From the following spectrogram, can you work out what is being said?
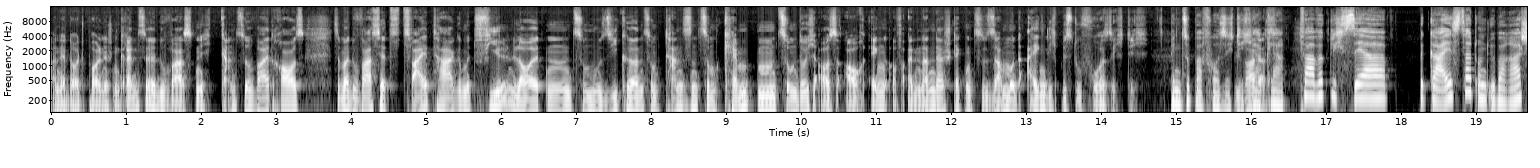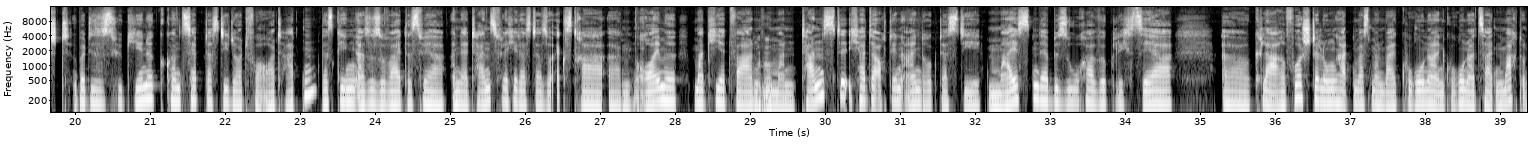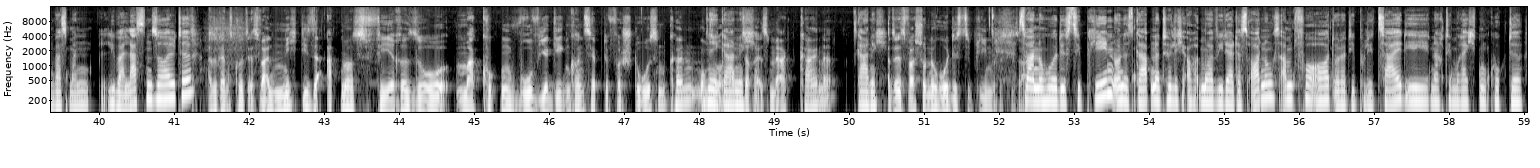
an der deutsch-polnischen Grenze. Du warst nicht ganz so weit raus. Sag mal, du warst jetzt zwei Tage mit vielen Leuten zum Musik hören, zum Tanzen, zum Campen, zum durchaus auch eng aufeinanderstecken zusammen und eigentlich bist du vorsichtig. Bin super vorsichtig, ja das? klar. Ich war wirklich sehr begeistert und überrascht über dieses Hygienekonzept, das die dort vor Ort hatten. Das ging also so weit, dass wir an der Tanzfläche, dass da so extra ähm, Räume markiert waren, mhm. wo man tanzte. Ich hatte auch den Eindruck, dass die meisten der Besucher wirklich sehr äh, klare Vorstellungen hatten, was man bei Corona in Corona-Zeiten macht und was man lieber lassen sollte. Also ganz kurz, es war nicht diese Atmosphäre so mal gucken, wo wir gegen Konzepte verstoßen können. Nee, so, gar Hauptsache, nicht. es merkt keiner. Gar nicht. Also es war schon eine hohe Disziplin, würdest du sagen. Es war eine hohe Disziplin und es gab natürlich auch immer wieder das Ordnungsamt vor Ort oder die Polizei, die nach dem Rechten guckte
